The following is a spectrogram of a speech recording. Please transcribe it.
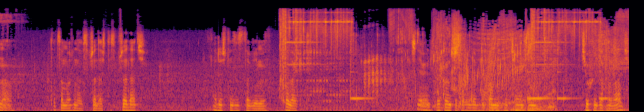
No, to co można sprzedać, to sprzedać. Resztę zostawimy. Collect. Nie wiem, czy do końca to dobry pomysł, bo chciałem tam ciuchy zachować.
